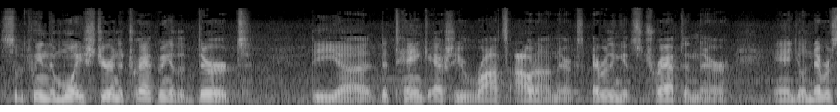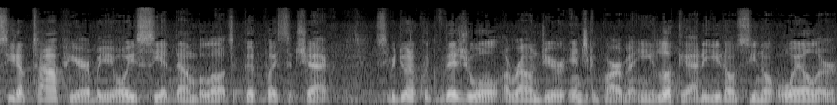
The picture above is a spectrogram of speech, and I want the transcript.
So between the moisture and the trapping of the dirt the uh, the tank actually rots out on there because everything gets trapped in there. And you'll never see it up top here but you always see it down below. It's a good place to check. So if you're doing a quick visual around your engine compartment and you look at it, you don't see no oil or,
